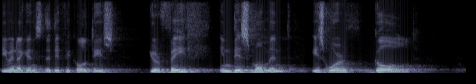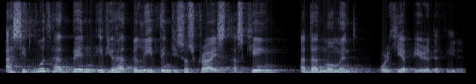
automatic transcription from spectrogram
even against the difficulties, your faith in this moment is worth gold as it would have been if you had believed in Jesus Christ as King at that moment where he appeared defeated.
